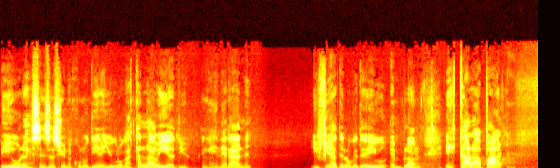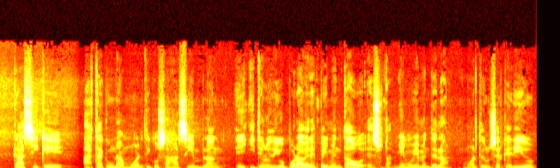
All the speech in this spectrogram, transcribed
peores sensaciones que uno tiene, yo creo que hasta en la vida, tío. En general, ¿eh? Y fíjate lo que te digo, en plan, está a la par casi que hasta que una muerte y cosas así, en plan, y y te lo digo por haber experimentado eso también, obviamente, la muerte de un ser querido.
